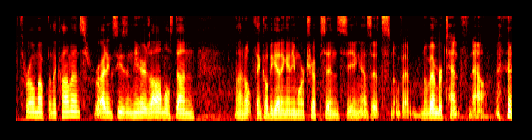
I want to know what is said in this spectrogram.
throw them up in the comments. Riding season here is almost done. I don't think I'll be getting any more trips in, seeing as it's November November 10th now.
